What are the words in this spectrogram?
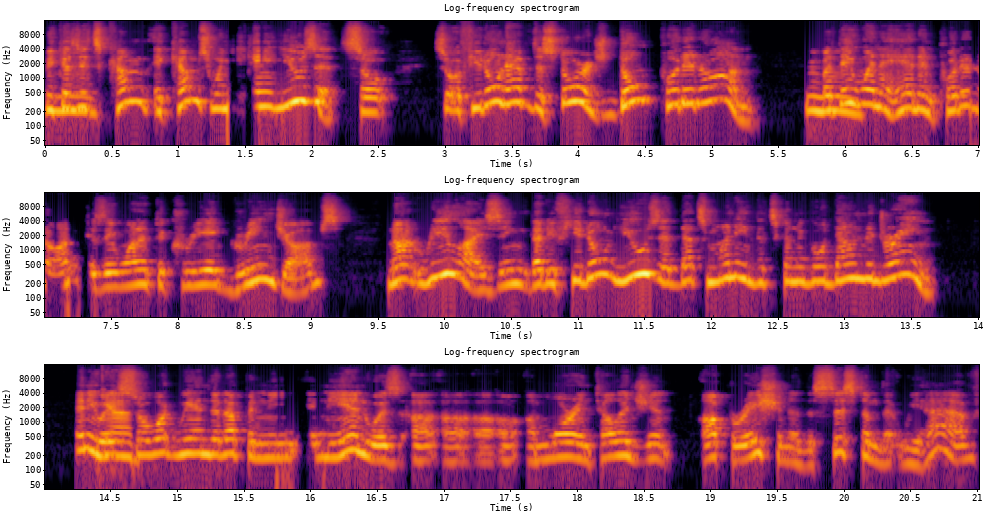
because mm-hmm. it's come it comes when you can't use it. So so if you don't have the storage, don't put it on. Mm-hmm. But they mm-hmm. went ahead and put it on because they wanted to create green jobs, not realizing that if you don't use it, that's money that's going to go down the drain. Anyway, yeah. so what we ended up in the in the end was a, a, a more intelligent operation of the system that we have,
